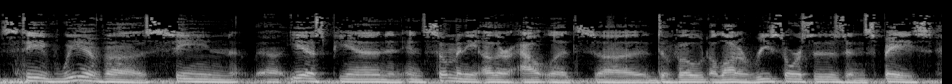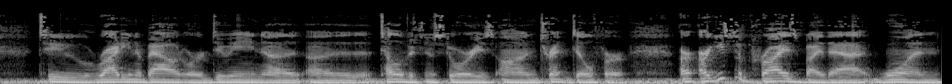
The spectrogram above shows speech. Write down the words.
Steve, we have uh, seen uh, ESPN and, and so many other outlets uh, devote a lot of resources and space to writing about or doing uh, uh, television stories on Trent Dilfer. Are, are you surprised by that? One.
